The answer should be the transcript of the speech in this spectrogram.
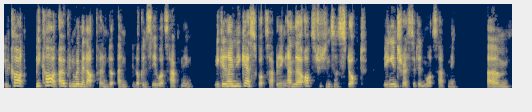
We can't we can't open women up and and look and see what's happening. We can only guess what's happening, and the obstetricians have stopped being interested in what's happening. Um,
